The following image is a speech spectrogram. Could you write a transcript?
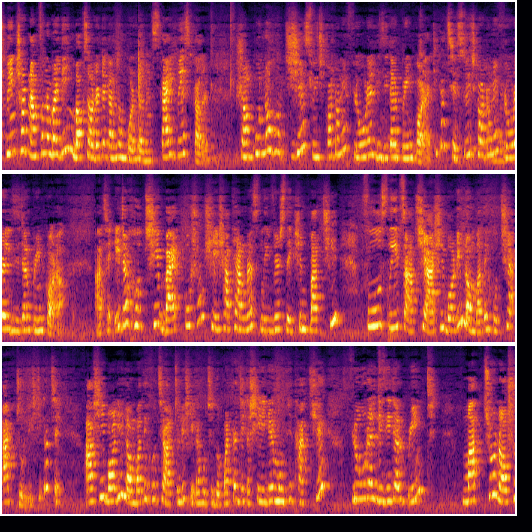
স্ক্রিনশট নাম ফোন নাম্বার দিন বক্স অর্ডারটা কনফার্ম করে ফেলবেন। স্কাই পেস্ট কালার সম্পূর্ণ হচ্ছে সুইচ কটনে ফ্লোরাল ডিজিটাল প্রিন্ট করা, ঠিক আছে? সুইচ কটনে ফ্লোরাল ডিজিটাল প্রিন্ট করা। আচ্ছা এটা হচ্ছে ব্যাক পোর্শন সেই সাথে আমরা স্লিভের সেকশন পাচ্ছি। ফুল স্লিভস আছে আশি বডি, লম্বাতে হচ্ছে আটচল্লিশ, ঠিক আছে? আশি বডি, লম্বাতে হচ্ছে আটচল্লিশ, এটা হচ্ছে দোপাট্টা, যেটা শেডের মধ্যে থাকছে। ফ্লোরাল ডিজিটাল প্রিন্ট, মাত্র নশো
